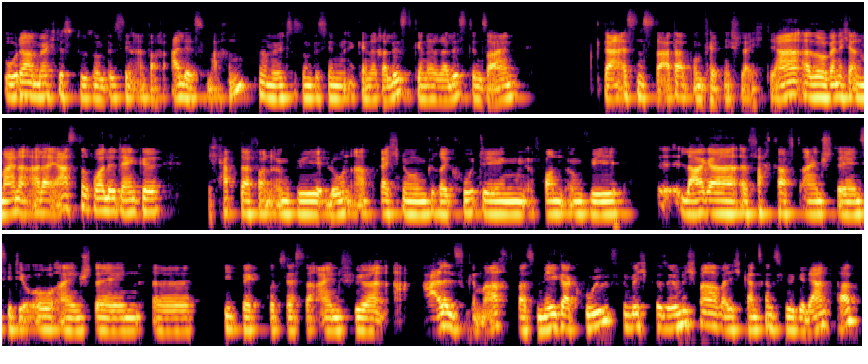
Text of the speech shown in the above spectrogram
Oder möchtest du so ein bisschen einfach alles machen? Dann möchtest du so ein bisschen Generalist, Generalistin sein? Da ist ein Startup-Umfeld nicht schlecht. Ja, also wenn ich an meine allererste Rolle denke, ich habe davon irgendwie Lohnabrechnung, Recruiting, von irgendwie äh, Lager, äh, einstellen, CTO einstellen, äh, Feedback-Prozesse einführen, alles gemacht, was mega cool für mich persönlich war, weil ich ganz, ganz viel gelernt habe.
